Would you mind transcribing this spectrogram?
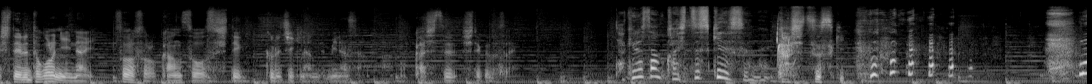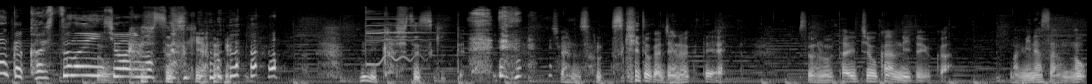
してるところにいない、そろそろ乾燥してくる時期なんで皆さん加湿してください。たけるさん加湿好きですよね。加湿好きか加湿の印象あります。好きなのよ何加湿好きって？あのその好きとかじゃなくてその体調管理というか、まあ、皆さんの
